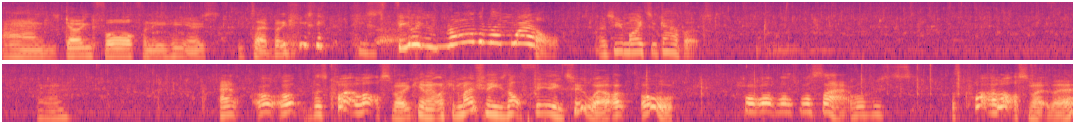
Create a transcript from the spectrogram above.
and he's going forth, and he, he you know he's, he's there, but he's he's feeling rather unwell, as you might have gathered. Uh, And oh, oh, there's quite a lot of smoke. You know, I can imagine he's not feeling too well. Oh, oh what, what, what, what's that? Well, there's, there's quite a lot of smoke there.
